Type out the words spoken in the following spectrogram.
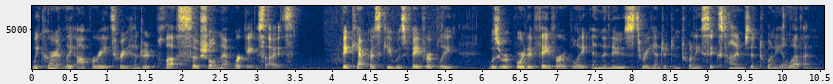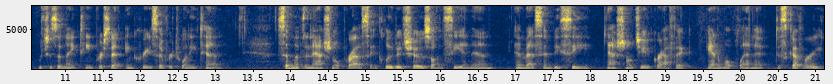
We currently operate 300 plus social networking sites. Big Cat Rescue was favorably was reported favorably in the news 326 times in 2011, which is a 19% increase over 2010. Some of the national press included shows on CNN, MSNBC, National Geographic, Animal Planet, Discovery,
